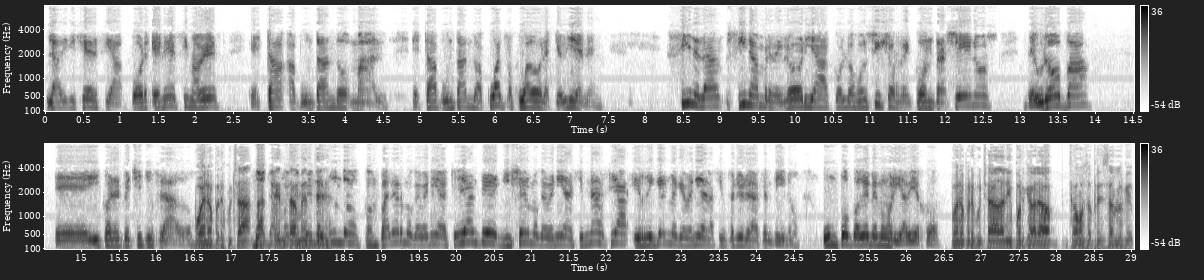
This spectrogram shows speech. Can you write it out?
la dirigencia por enésima vez está apuntando mal. Está apuntando a cuatro jugadores que vienen sin, el, sin hambre de gloria, con los bolsillos recontra llenos de Europa eh, y con el pechito inflado. Bueno, pero escuchá Boca fue campeón del atentamente. mundo con Palermo que venía de estudiante, Guillermo que venía de gimnasia y Riquelme que venía de las inferiores de argentino. Un poco de memoria, viejo. Bueno, pero escuchá, Dani, porque ahora te vamos a precisar lo que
